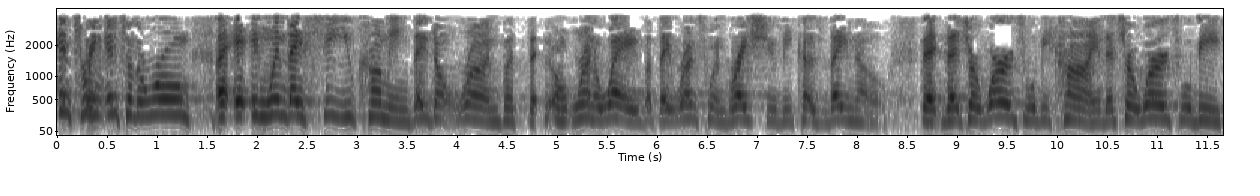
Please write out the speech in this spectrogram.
entering into the room. Uh, and when they see you coming, they don't run, but they don't run away, but they run to embrace you because they know that, that your words will be kind, that your words will be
